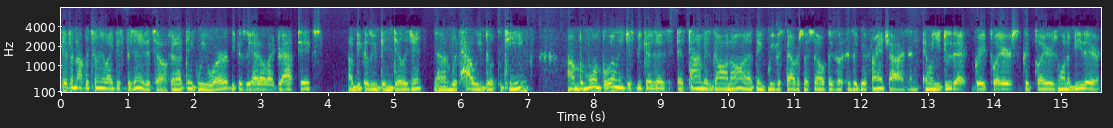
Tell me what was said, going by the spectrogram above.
if an opportunity like this presented itself. And I think we were because we had all our draft picks, uh, because we've been diligent uh, with how we built the team. Um, but more importantly, just because as, as time has gone on, I think we've established ourselves as a, as a good franchise. And, and when you do that, great players, good players want to be there.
